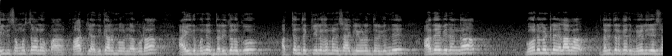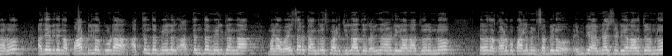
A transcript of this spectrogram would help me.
ఐదు సంవత్సరాలు పార్టీ అధికారంలో ఉన్నా కూడా ఐదు మంది దళితులకు అత్యంత కీలకమైన శాఖలు ఇవ్వడం జరిగింది. అదేవిధంగా గవర్నమెంట్లో ఎలా దళితులకైతే మేలు చేసినారో అదేవిధంగా పార్టీలో కూడా అత్యంత మేలు అత్యంత మేలుకంగా మన వైఎస్ఆర్ కాంగ్రెస్ పార్టీ జిల్లా రవీంద్రనాథ్ గారు గారి ఆధ్వర్యంలో తర్వాత కడప పార్లమెంట్ సభ్యులు ఎంపీ అవినాష్ రెడ్డి గారి ఆధ్వర్యంలో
